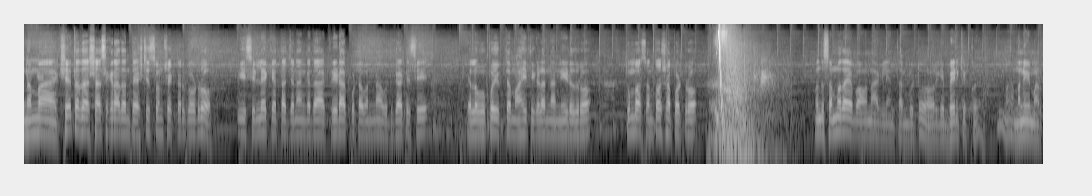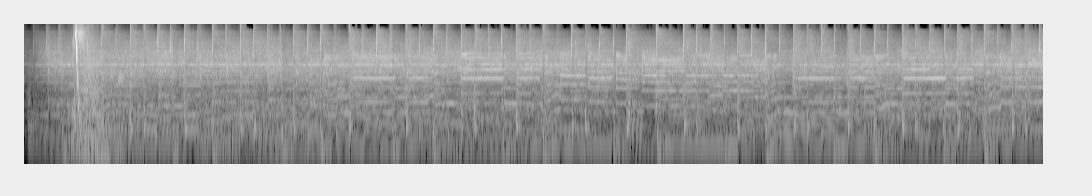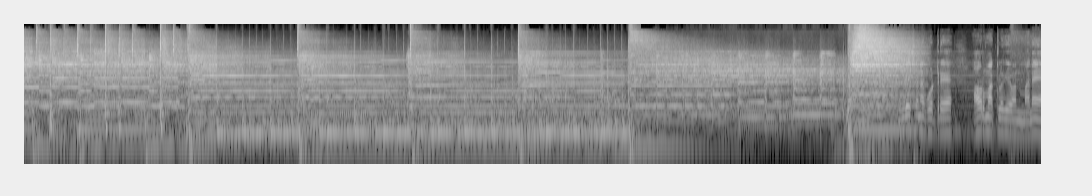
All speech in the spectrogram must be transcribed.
ನಮ್ಮ ಕ್ಷೇತ್ರದ ಶಾಸಕರಾದಂಥ S T Somashekar ಗೌಡರು ಈ ಸಿಳ್ಳೆಕೆತ್ತ ಜನಾಂಗದ ಕ್ರೀಡಾಕೂಟವನ್ನು ಉದ್ಘಾಟಿಸಿ ಎಲ್ಲ ಉಪಯುಕ್ತ ಮಾಹಿತಿಗಳನ್ನು ನೀಡಿದ್ರು. ತುಂಬ ಸಂತೋಷಪಟ್ಟರು ಒಂದು ಸಮುದಾಯ ಭಾವನೆ ಆಗಲಿ ಅಂತ ಅಂದ್ಬಿಟ್ಟು ಅವರಿಗೆ ಬೇಡಿಕೆ ಮನವಿ ಮಾಡ್ಕೊಂಡಿದ್ವಿ ನಿವೇಶನ ಕೊಟ್ಟರೆ ಅವ್ರ ಮಕ್ಕಳಿಗೆ ಒಂದು ಮನೆ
